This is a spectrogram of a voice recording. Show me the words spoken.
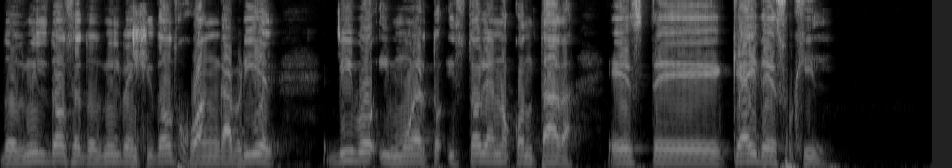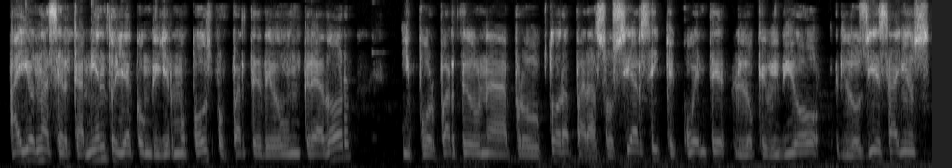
2012-2022 Juan Gabriel, vivo y muerto, historia no contada. Este, ¿qué hay de eso, Gil? hay un acercamiento ya con Guillermo Pous por parte de un creador y por parte de una productora para asociarse y que cuente lo que vivió los 10 años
